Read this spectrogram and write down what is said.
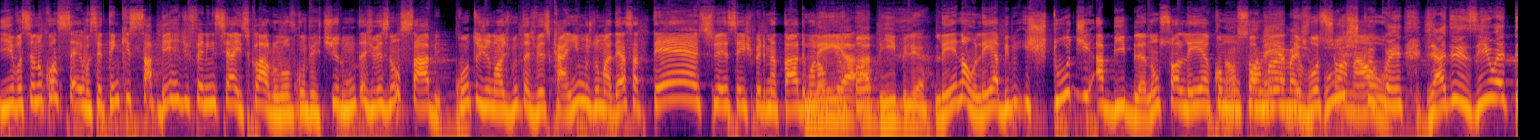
E você não consegue, você tem que saber diferenciar isso. Claro, o novo convertido muitas vezes não sabe. Quantos de nós muitas vezes caímos numa dessa até ser experimentado, demorar um Leia tempão. a Bíblia. Leia, não, leia a Bíblia, estude a Bíblia, não só leia como Não uma só forma leia, mas busque devocional. o conhecimento. Já dizia o ET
